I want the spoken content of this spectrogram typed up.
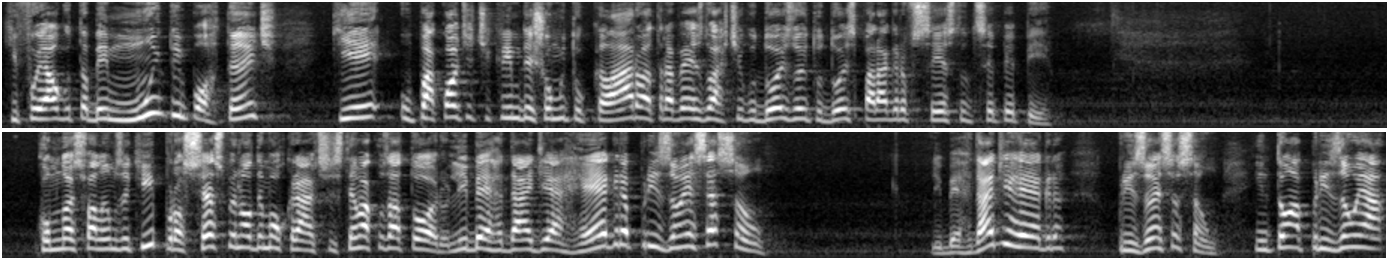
que foi algo também muito importante, que o pacote anticrime deixou muito claro através do artigo 282, parágrafo 6 do CPP. Como nós falamos aqui, processo penal democrático, sistema acusatório, liberdade é regra, prisão é exceção. Liberdade é regra, prisão é exceção. Então a prisão é a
